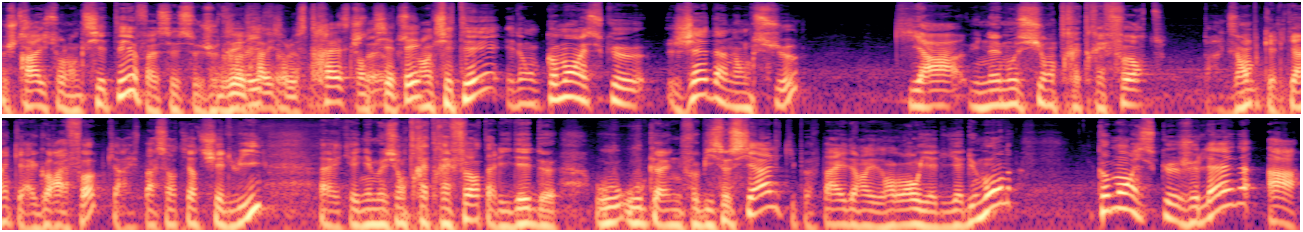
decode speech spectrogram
je travaille sur l'anxiété. Enfin, je Vous travaille avez travaillé sur, le stress, l'anxiété. L'anxiété. Et donc, comment est-ce que j'aide un anxieux qui a une émotion très très forte? Par exemple, quelqu'un qui est agoraphobe, qui n'arrive pas à sortir de chez lui, euh, qui a une émotion très très forte à l'idée de. ou, qui a une phobie sociale, qui ne peuvent pas aller dans les endroits où il y a, y a du monde. Comment est-ce que je l'aide à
